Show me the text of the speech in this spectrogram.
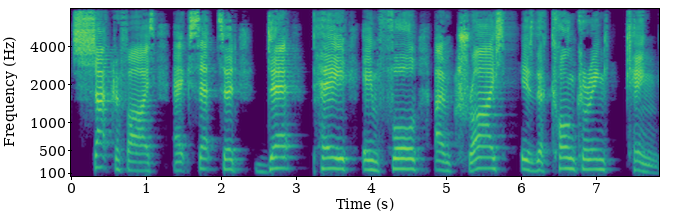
sacrifice accepted, debt paid in full, and Christ is the conquering king.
